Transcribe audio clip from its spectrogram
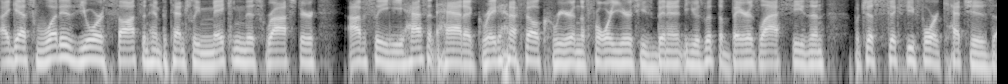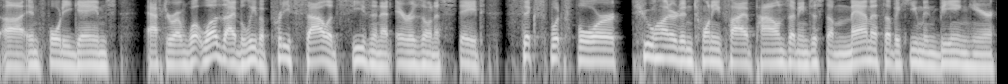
I guess what is your thoughts on him potentially making this roster? Obviously, he hasn't had a great NFL career in the four years he's been in it. He was with the Bears last season, but just 64 catches uh, in 40 games after what was, I believe, a pretty solid season at Arizona State. Six foot four, 225 pounds. I mean, just a mammoth of a human being here.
